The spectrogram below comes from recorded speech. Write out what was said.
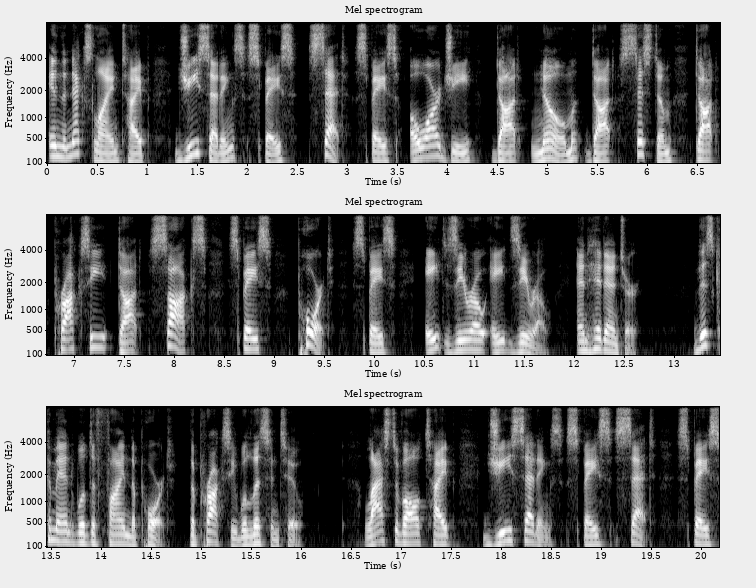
In the next line, type gsettings space set space org dot gnome dot system dot proxy dot socks space port space 8080 and hit enter. This command will define the port the proxy will listen to. Last of all, type gsettings space set space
